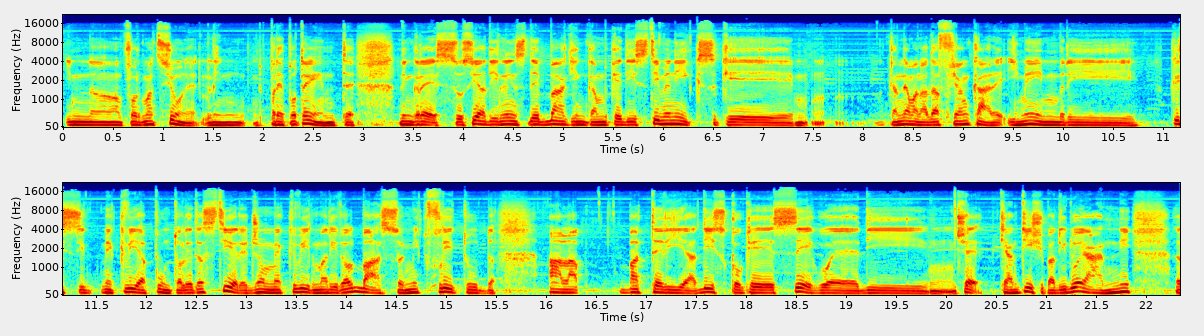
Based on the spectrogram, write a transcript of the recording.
in uh, formazione l'in- prepotente, l'ingresso sia di Lindsay Buckingham che di Steven Hicks che, mm, che andavano ad affiancare i membri Christy McVie appunto alle tastiere, John McVie il marito al basso e Mick Fleetwood alla batteria, disco che segue di, cioè che anticipa di due anni uh,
